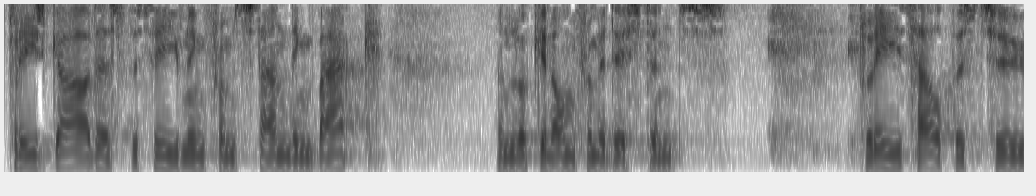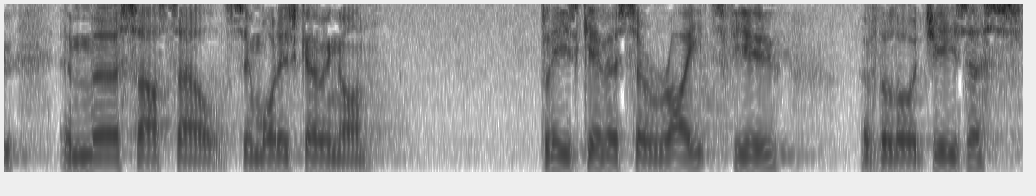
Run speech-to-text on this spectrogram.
please guard us this evening from standing back and looking on from a distance. Please help us to immerse ourselves in what is going on. Please give us a right view of the Lord Jesus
